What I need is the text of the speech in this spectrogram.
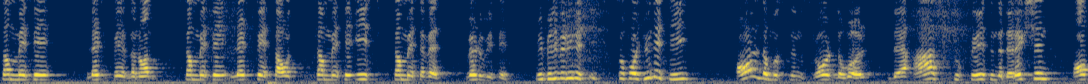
some may say, let's face the north, some may say, let's face south, some may say east, some may say west. Where do we face? We believe in unity. So for unity, all the Muslims throughout the world, they are asked to face in the direction of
